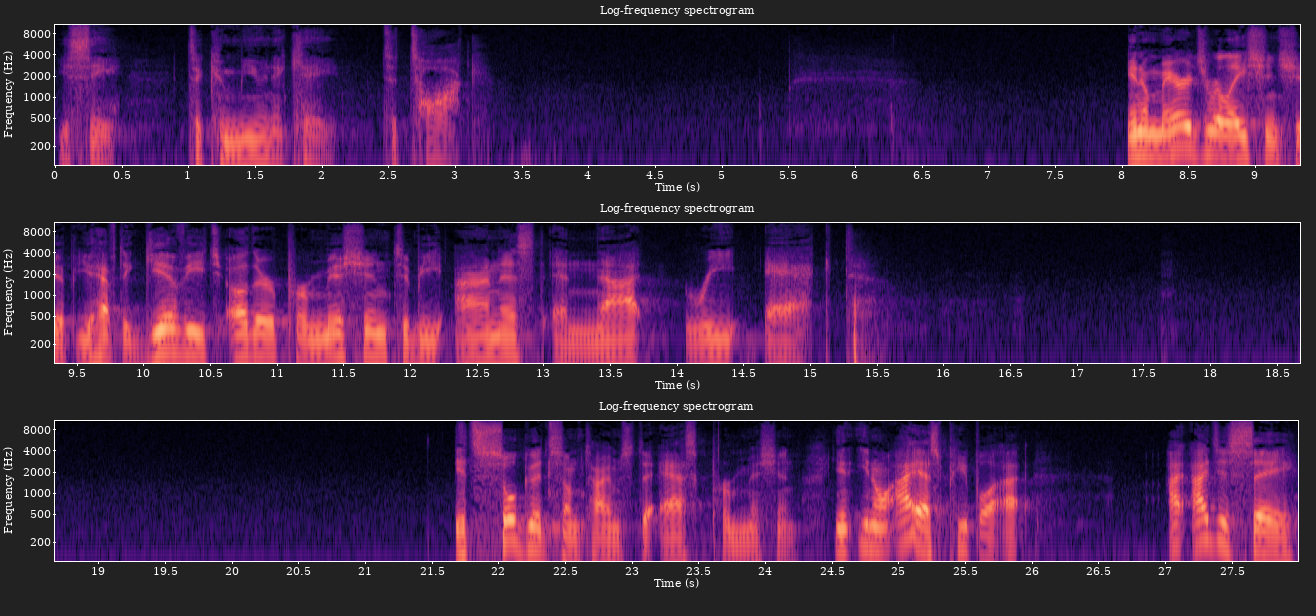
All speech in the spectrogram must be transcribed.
you see, to communicate, to talk, In a marriage relationship, you have to give each other permission to be honest and not react. It's so good sometimes to ask permission. You, you know, I ask people, I, I, I just say,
